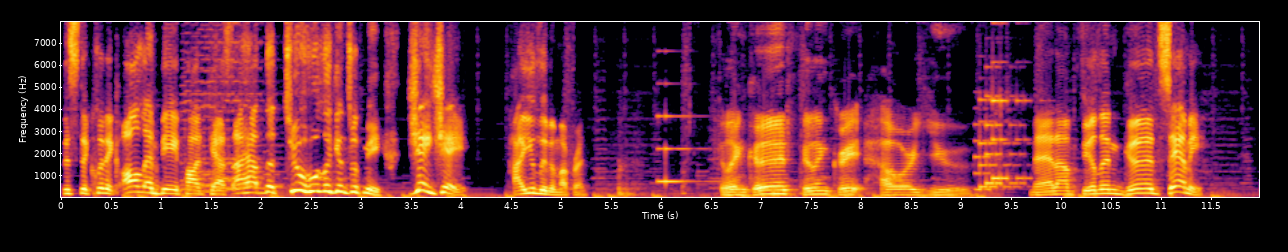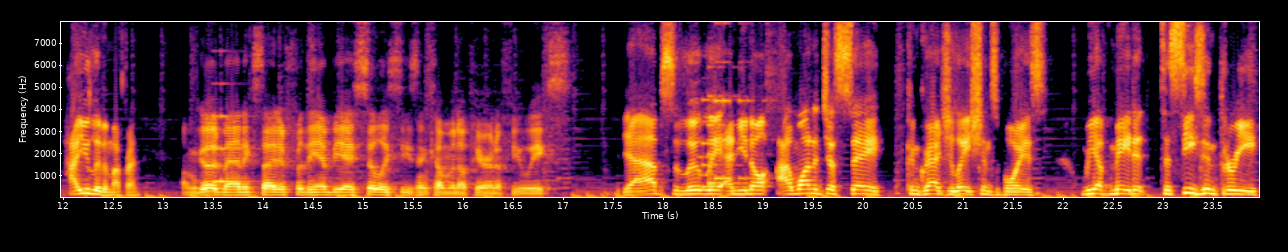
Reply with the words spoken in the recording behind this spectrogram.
This is the Clinic All NBA podcast. I have the two hooligans with me. JJ, how you living, my friend? Feeling good, feeling great. How are you? Man, I'm feeling good. Sammy, how you living, my friend? I'm good, man. Excited for the NBA silly season coming up here in a few weeks. Yeah, absolutely. And you know, I want to just say congratulations, boys. We have made it to season three,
